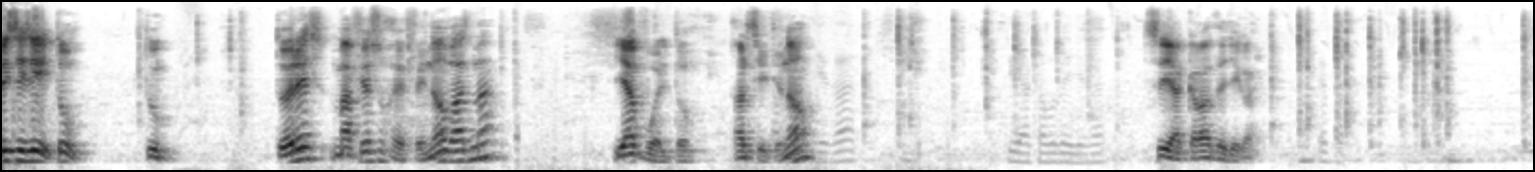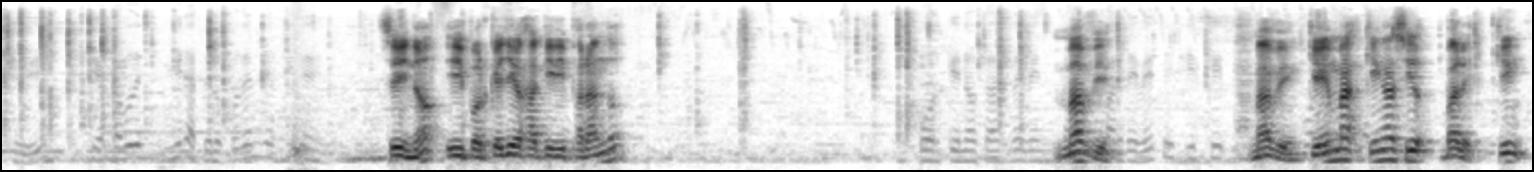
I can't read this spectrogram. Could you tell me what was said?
Sí, sí, sí, tú. Tú. Tú eres mafioso jefe, ¿no, Batman? Y has vuelto al sitio, ¿no? Sí, acabo de llegar. Sí, acabas de llegar. Sí, ¿no? ¿Y por qué llegas aquí disparando? porque nos has reventado Más un bien. par de veces y es que... Más bien, ¿quién, ma- ¿quién ha sido? Vale, ¿quién?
